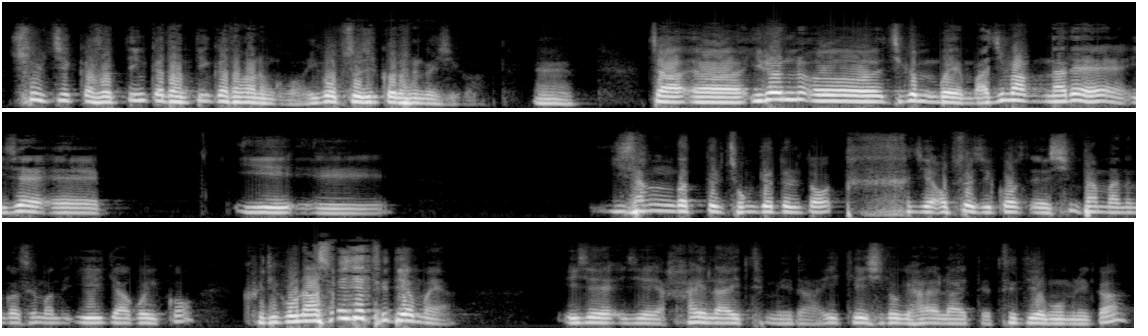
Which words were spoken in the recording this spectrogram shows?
술집 가서 띵까당 띵까당 하는 거 이거 없어질 거라는 것이고. 예. 자 어, 이런 어, 지금 뭐 마지막 날에 이제 에, 이, 이 이상한 것들 종교들도 다 이제 없어지고 심판받는 것을 먼저 얘기하고 있고 그리고 나서 이제 드디어 뭐야? 이제 이제 하이라이트입니다. 이 계시록의 하이라이트 드디어 뭡니까?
